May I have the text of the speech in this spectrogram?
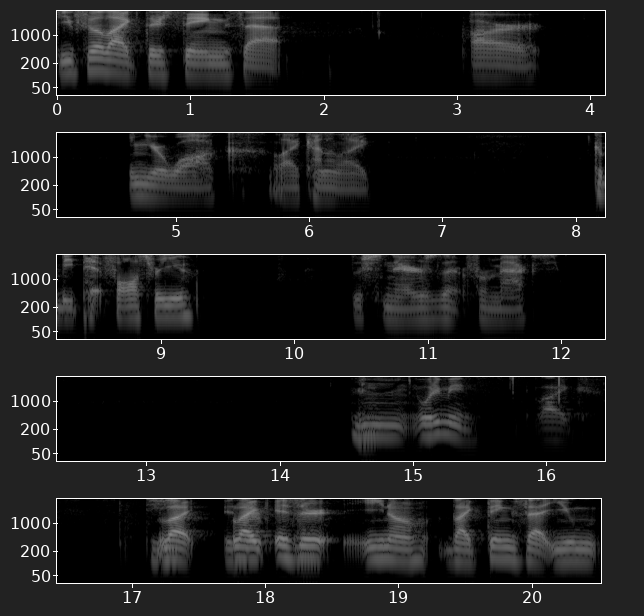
do you feel like there's things that are in your walk, like kind of like could be pitfalls for you? There's snares that for Max. Mm, what do you mean? Like, Do you- like is like there- is there you know like things that you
